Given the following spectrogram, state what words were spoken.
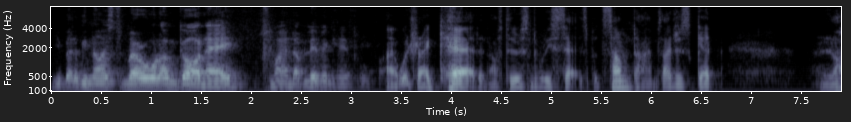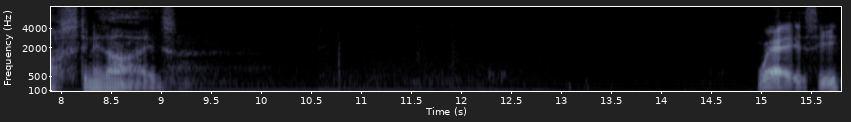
You better be nice to Meryl while I'm gone, eh? She might end up living here full time. I wish I cared enough to listen to what he says, but sometimes I just get lost in his eyes. Where is he?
